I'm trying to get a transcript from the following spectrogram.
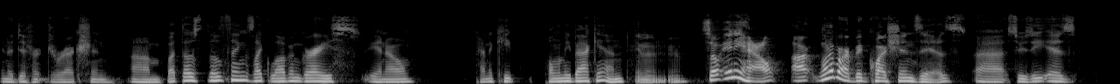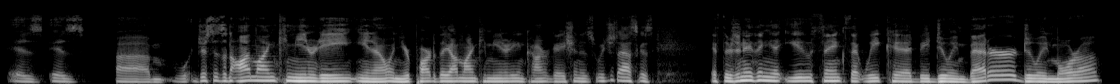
in a different direction. Um, but those those things like love and grace, you know, kind of keep pulling me back in. Amen. Yeah. So anyhow, our, one of our big questions is, uh, Susie, is is is um, just as an online community, you know, and you're part of the online community and congregation, is we just ask is if there's anything that you think that we could be doing better, doing more of,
